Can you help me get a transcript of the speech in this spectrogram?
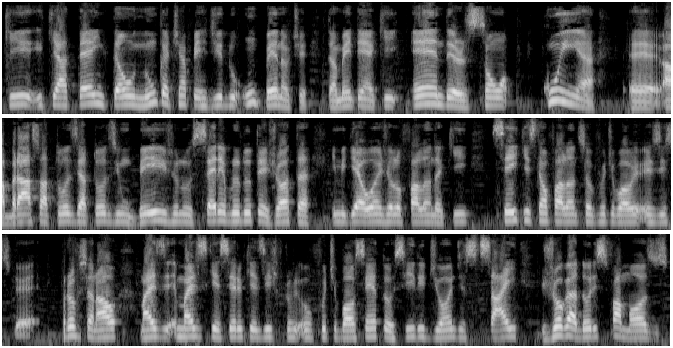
que, que até então nunca tinha perdido um pênalti. Também tem aqui Anderson Cunha. É, abraço a todos e a todos e um beijo no cérebro do TJ e Miguel Ângelo falando aqui. Sei que estão falando sobre futebol existe, é, profissional, mas, mas esqueceram que existe o futebol sem a torcida e de onde sai jogadores famosos.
